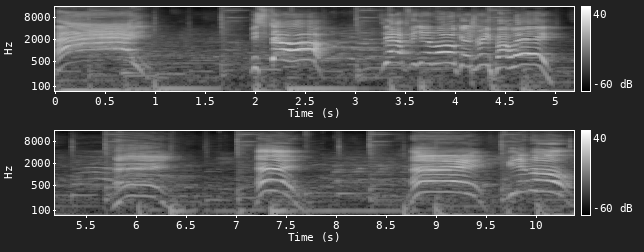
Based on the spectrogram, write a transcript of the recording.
Hey! Vista! Dis à Philémon que je vais y parler! Hey! Hey! Hey! Philémon!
